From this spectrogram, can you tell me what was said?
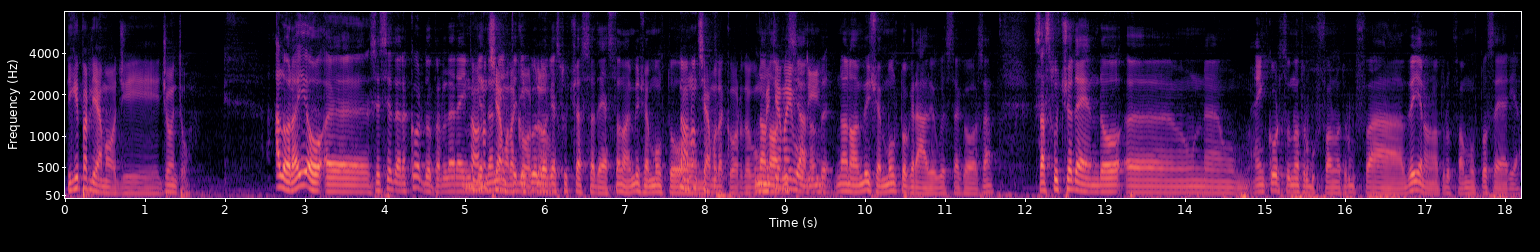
Di che parliamo oggi, Gioventù? Allora, io, eh, se siete d'accordo, parlerei No, siamo immediatamente di quello che è successo adesso. No, invece è molto. No, non siamo d'accordo. No, no, inve- no, no, invece è molto grave questa cosa. Sta succedendo, eh, un- un- è in corso una truffa, una truffa vera, una truffa molto seria,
